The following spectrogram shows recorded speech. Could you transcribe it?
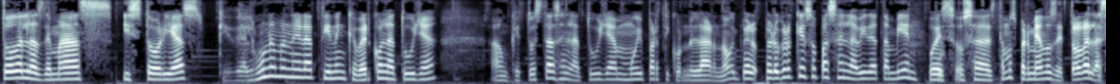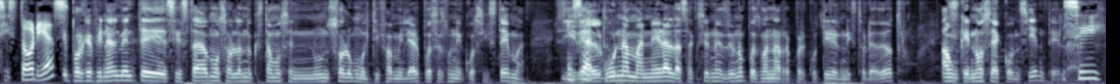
todas las demás historias que de alguna manera tienen que ver con la tuya, aunque tú estás en la tuya muy particular, ¿no? Pero, pero creo que eso pasa en la vida también, pues, o sea, estamos permeados de todas las historias. Y porque finalmente, si estábamos hablando que estamos en un solo multifamiliar, pues es un ecosistema. Y de alguna manera las acciones de uno pues van a repercutir en la historia de otro, aunque no sea consciente. la- Sí,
